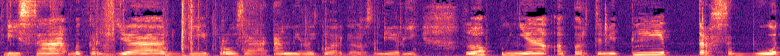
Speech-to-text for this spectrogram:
bisa bekerja di perusahaan milik keluarga lo sendiri. Lo punya opportunity tersebut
